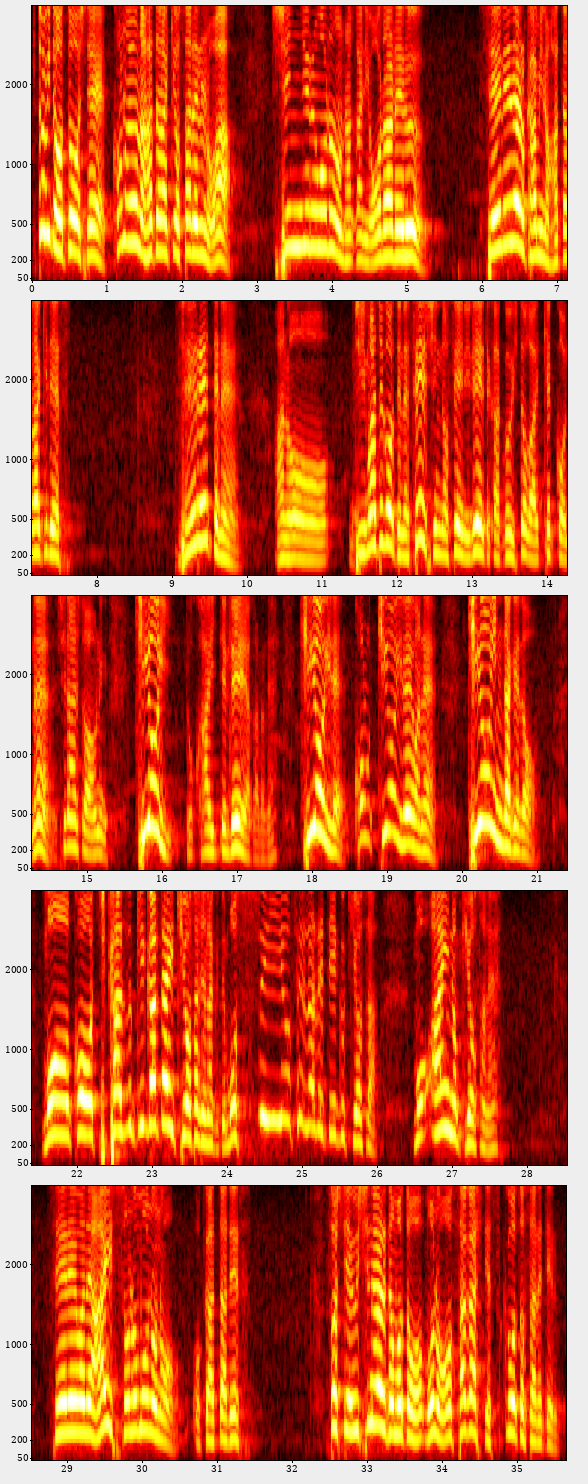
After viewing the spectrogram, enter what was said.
人々を通してこのような働きをされるのは信じる者の中におられる精霊なる神の働きです。精霊ってねあの字間違うってね精神のせいに霊って書く人が結構ね知らん人はおねん清いと書いて霊やからね。清い霊。この清い霊はね清いんだけどもうこう近づきがたい清さじゃなくてもう吸い寄せられていく清さ。もう愛の清さね。精霊はね愛そのもののお方です。そして失われたものを探して救おうとされている。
